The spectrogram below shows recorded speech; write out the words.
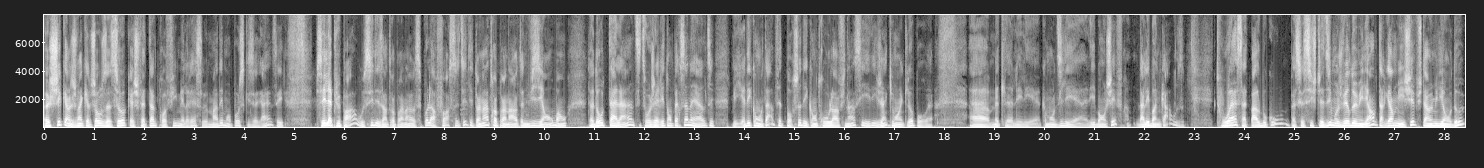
Euh, je sais quand je vends quelque chose de ça que je fais tant de profit, mais le reste, demandez-moi pas ce qui c'est. hein, c'est. La plupart aussi des entrepreneurs. C'est pas leur force. Tu es un entrepreneur, tu as une vision, bon, tu as d'autres talents, tu vas gérer ton personnel. Mais il y a des comptables faits pour ça, des contrôleurs financiers, des gens qui vont être là pour euh, euh, mettre le- les, bons chiffres dans les bonnes cases. Toi, ça te parle beaucoup? Parce que si je te dis, moi, je vire 2 millions, tu regardes mes chiffres, j'étais à 1 million 2,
